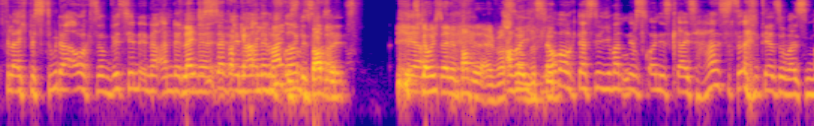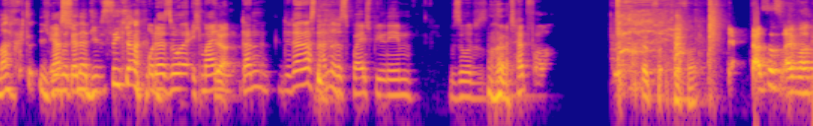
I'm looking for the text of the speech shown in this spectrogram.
vielleicht bist du da auch so ein bisschen in einer anderen, Vielleicht ist es einfach in nicht anderen meins. Ja. ist, glaube ich, deine Bubble einfach. so Aber ein ich glaube auch, dass du jemanden im Ups. Freundeskreis hast, der sowas macht. Ich Ja, bin mir stimmt. relativ sicher. Oder so, ich meine, Ja. dann, dann lass ein anderes Beispiel nehmen. So so ein Töpfer. Töpfer. Ja, das ist einfach,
